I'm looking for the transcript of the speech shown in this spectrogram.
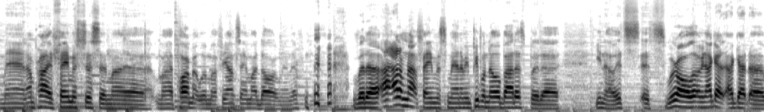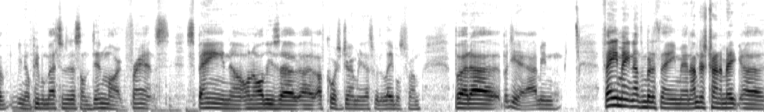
Man, I'm probably famous just in my uh, my apartment with my fiance and my dog, man. But uh, I, I'm not famous, man. I mean, people know about us, but uh, you know, it's it's we're all. I mean, I got I got uh, you know people messaging us on Denmark, France, Spain, uh, on all these. Uh, of course, Germany. That's where the label's from. But but yeah, I mean. Fame ain't nothing but a thing, man. I'm just trying to make uh,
